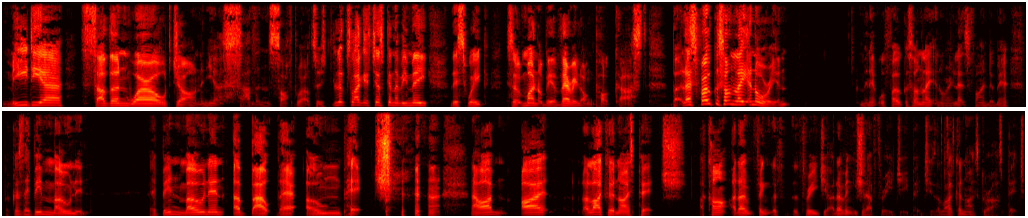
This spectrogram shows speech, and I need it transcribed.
media southern world, John, in your southern soft world. So it looks like it's just going to be me this week. So it might not be a very long podcast, but let's focus on Leyton Orient. A minute, we'll focus on Leyton Orient. Let's find them here because they've been moaning. They've been moaning about their own pitch. now, I'm I I like a nice pitch. I can't. I don't think the the three G. I don't think we should have three G pitches. I like a nice grass pitch.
